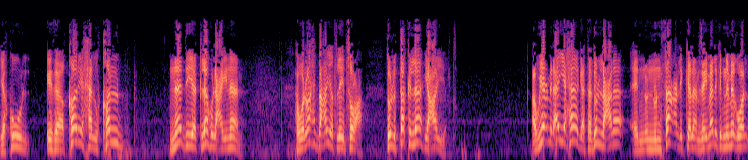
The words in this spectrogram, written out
يقول إذا قرح القلب نديت له العينان. هو الواحد بيعيط ليه بسرعة؟ تقول له اتق الله يعيط. أو يعمل أي حاجة تدل على أنه انفعل الكلام زي مالك بن مغول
